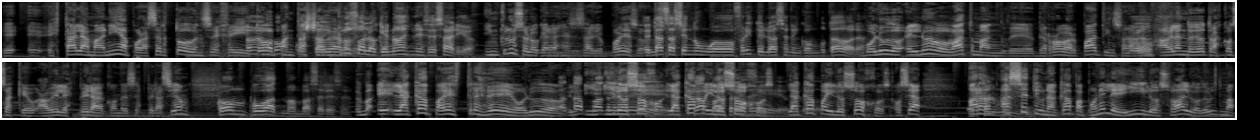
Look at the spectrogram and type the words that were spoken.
eh, eh, está la manía por hacer todo en CGI, Todo en todo compu, pantalla verde. Incluso lo que no es necesario. Incluso lo que no es necesario. Por eso. Te estás haciendo un huevo frito y lo hacen en computadora. Boludo, el nuevo Batman de, de Robert Pattinson, hablan- hablando de otras cosas que Abel espera con desesperación. Compu Batman va a ser ese. Eh, La capa es 3D, boludo. Y, y los 3D, ojos, la capa, y los 3D, ojos. La capa y los ojos. O sea, ahora, hacete una capa, ponele hilos o algo de última.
